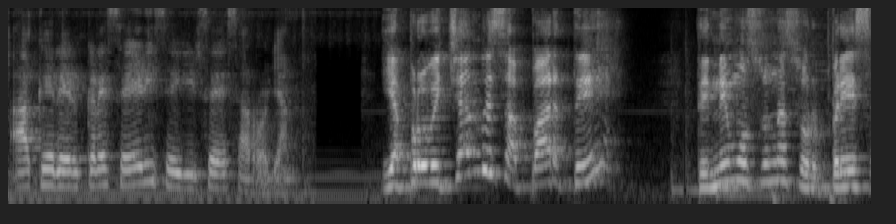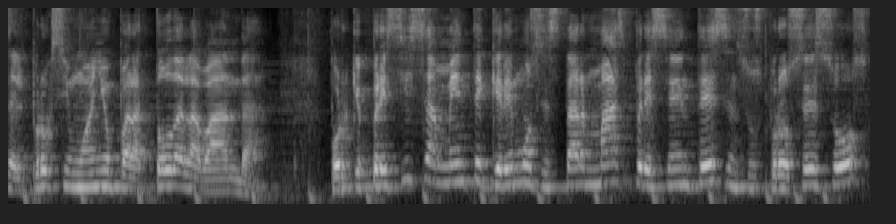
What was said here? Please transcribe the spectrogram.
a querer crecer y seguirse desarrollando. Y aprovechando esa parte, tenemos una sorpresa el próximo año para toda la banda porque precisamente queremos estar más presentes en sus procesos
